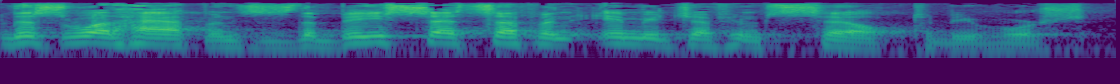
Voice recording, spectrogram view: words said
this is what happens is the beast sets up an image of himself to be worshiped.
